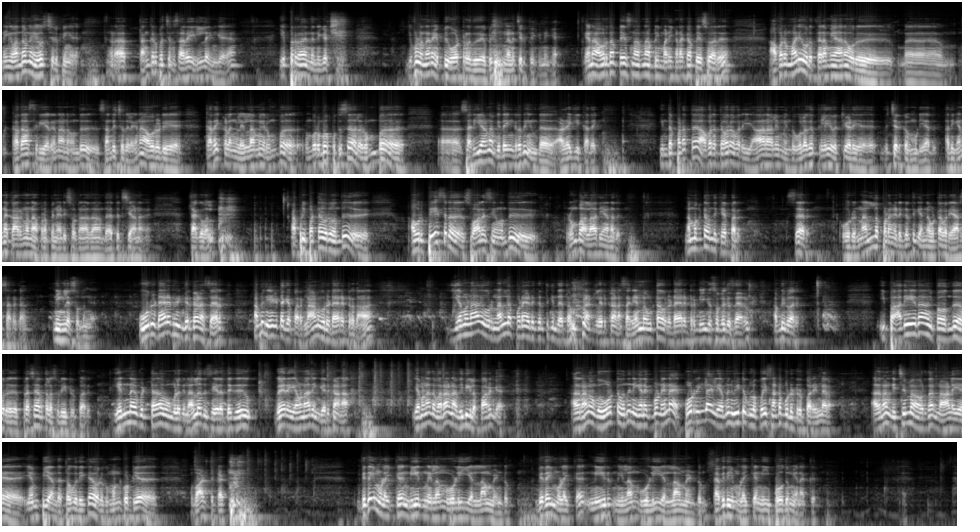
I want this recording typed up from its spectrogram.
நீங்கள் வந்தோடனே யோசிச்சிருப்பீங்க ஏடா தங்கர் பச்சன் சாரே இல்லை இங்கே. எப்படிடா இந்த நிகழ்ச்சி? இவ்வளோ நேரம் எப்படி ஓட்டுறது? அப்படின்னு நினச்சிருப்பீங்க நீங்கள் ஏன்னா அவர் தான் பேசினார்னா அப்படி மணிக்கணக்காக பேசுவார். அவரை மாதிரி ஒரு திறமையான ஒரு கதாசிரியரை நான் வந்து சந்தித்ததில்லை ஏன்னா அவருடைய கதைக்களங்கள் எல்லாமே ரொம்ப ரொம்ப ரொம்ப புதுசு. அதில் ரொம்ப சரியான விதைங்கிறது இந்த அழகி கதை. இந்த படத்தை அவரை தவிர அவர் யாராலையும் இந்த உலகத்திலேயே வெற்றி அடைய வச்சிருக்க முடியாது. அதுக்கு என்ன காரணம் நான் அப்புறம் பின்னாடி சொல்கிறேன் அதான் அந்த அதிர்ச்சியான தகவல். அப்படிப்பட்டவர் வந்து அவர் பேசுகிற சுவாரஸ்யம் வந்து ரொம்ப அலாதியானது. நம்மக்கிட்ட வந்து கேட்பார் சார் ஒரு நல்ல படம் எடுக்கிறதுக்கு என்னை விட்டு அவர் யார் சார் இருக்கா? நீங்களே சொல்லுங்கள் ஒரு டைரக்டர் இங்கே இருக்காடா சார்? அப்படின்னு என்கிட்ட கேட்பார். நானும் ஒரு டைரக்டர் தான். எவனாவது ஒரு நல்ல படம் எடுக்கிறதுக்கு இந்த தமிழ்நாட்டில் இருக்கானா சார்? என்னை விட்டா ஒரு டைரக்டர் நீங்கள் சொல்லுங்கள் சார். அப்படின்வாரு இப்போ அதே தான் இப்போ வந்து அவர் பிரச்சாரத்தில் சொல்லிட்டு இருப்பார். என்ன விட்டால் உங்களுக்கு நல்லது செய்கிறதுக்கு வேற எவனாவது இங்கே இருக்கானா? எவனாவது வரா நான் விதிகளை பாருங்கள் அதனால் உங்கள் ஓட்டை வந்து நீங்கள் எனக்கு போன என்ன போடுறீங்களா இல்லையா அப்படின்னு வீட்டுக்குள்ளே போய் சண்டை போட்டுட்டு இருப்பார் இந்நேரம். அதனால் நிச்சயமாக அவர் தான் நாளைய எம்பி அந்த தொகுதிக்கு அவருக்கு முன்கூட்டிய வாழ்த்துக்கள். விதை முளைக்க நீர் நிலம் ஒளி எல்லாம் வேண்டும். விதை முளைக்க நீர் நிலம் ஒளி எல்லாம் வேண்டும். கவிதை முளைக்க நீ போதும் எனக்கு.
